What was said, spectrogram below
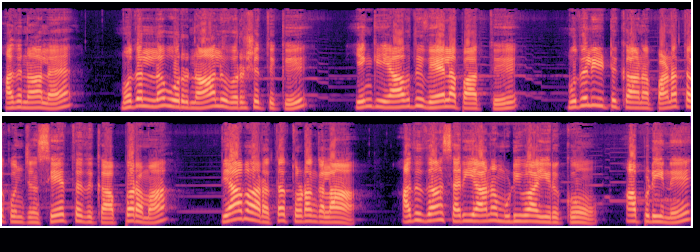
அதனால முதல்ல ஒரு நாலு வருஷத்துக்கு எங்கேயாவது வேலை பார்த்து முதலீட்டுக்கான பணத்தை கொஞ்சம் சேர்த்ததுக்கு அப்புறமா வியாபாரத்தை தொடங்கலாம். அதுதான் சரியான முடிவாக இருக்கும் அப்படின்னு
